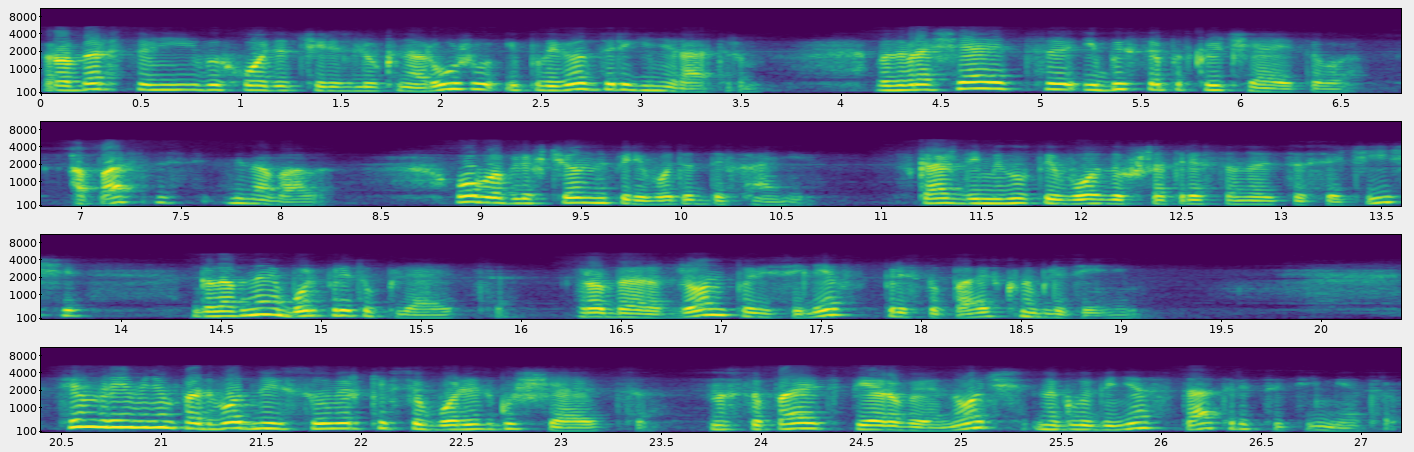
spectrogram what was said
Робер Стюни выходит через люк наружу и плывет за регенератором. Возвращается и быстро подключает его. Опасность миновала. Оба облегченно переводят дыхание. С каждой минутой воздух в шатре становится все чище, головная боль притупляется. Робер и Джон, повеселев, приступают к наблюдениям. Тем временем подводные сумерки все более сгущаются. Наступает первая ночь на глубине 130 метров.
